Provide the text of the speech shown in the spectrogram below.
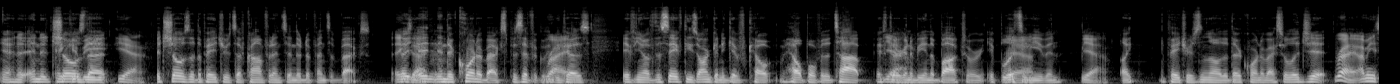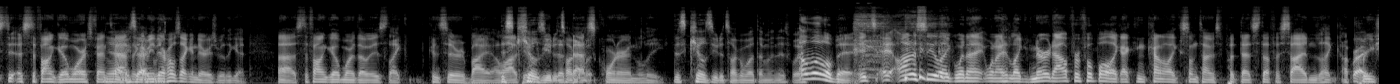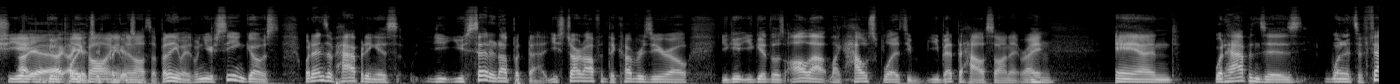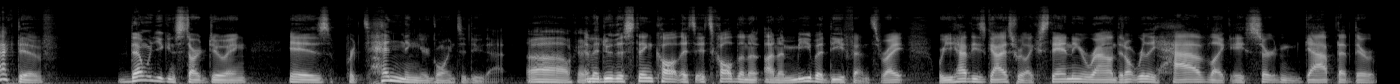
Yeah, and it, and it It shows be- that yeah. it shows that the Patriots have confidence in their defensive backs, uh, Exactly. in, in their cornerbacks specifically. Right. Because if you know if the safeties aren't going to give help, help over the top, if Yeah. they're going to be in the box or if blitzing Yeah. even, Yeah. like the Patriots know that their cornerbacks are legit. Right. I mean, St- Stephon Gilmore is fantastic. I exactly. mean, their whole secondary is really good. Uh, Stephon Gilmore, though, is like considered by a This lot of people kills to you be to the talk best about- corner in the league. This kills you to talk about them in this way. A little bit. It's it, honestly like when I when I like nerd out for football, like I can kind of like sometimes put that stuff aside and like appreciate Oh, yeah, good I- I play. I calling and, and all that stuff. But anyways, when you're seeing ghosts, what ends up happening is you, you set it up with that. You start off with the cover zero. You get you get those all out like house splits. You you bet the house on it, right? Mm-hmm. And what happens is when it's effective, then what you can start doing is pretending you're going to do that Ah, okay. and they do this thing called it's it's called an, an amoeba defense, right? Where you have these guys who are like standing around. They don't really have like a certain gap that they're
